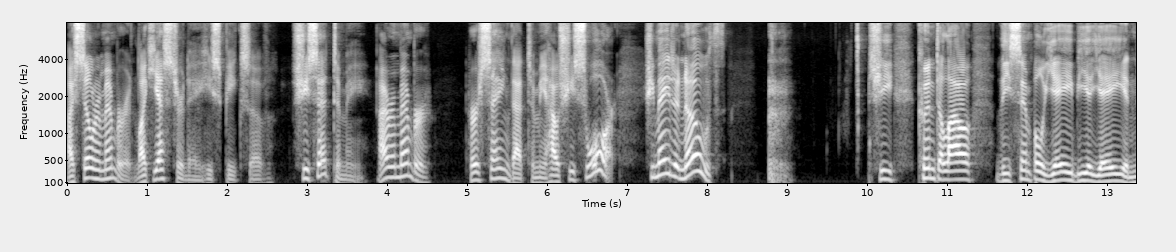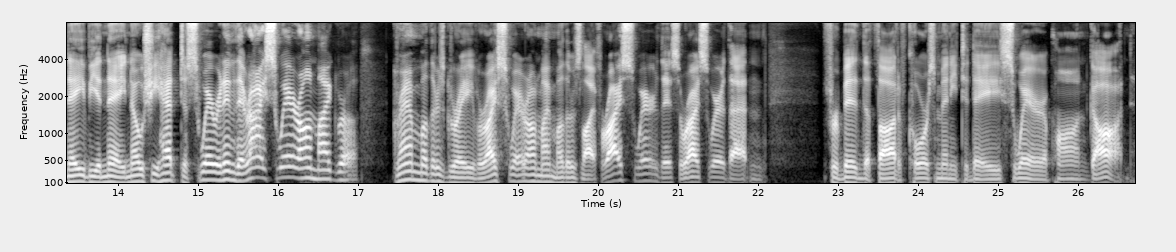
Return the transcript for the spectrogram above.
I still remember it, like yesterday, he speaks of. She said to me, I remember her saying that to me, how she swore. She made an oath. She couldn't allow the simple yea be a yea and nay be a nay. No, she had to swear it in there. I swear on my gra- grandmother's grave, or I swear on my mother's life, or I swear this, or I swear that. And forbid the thought, of course, many today swear upon God,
